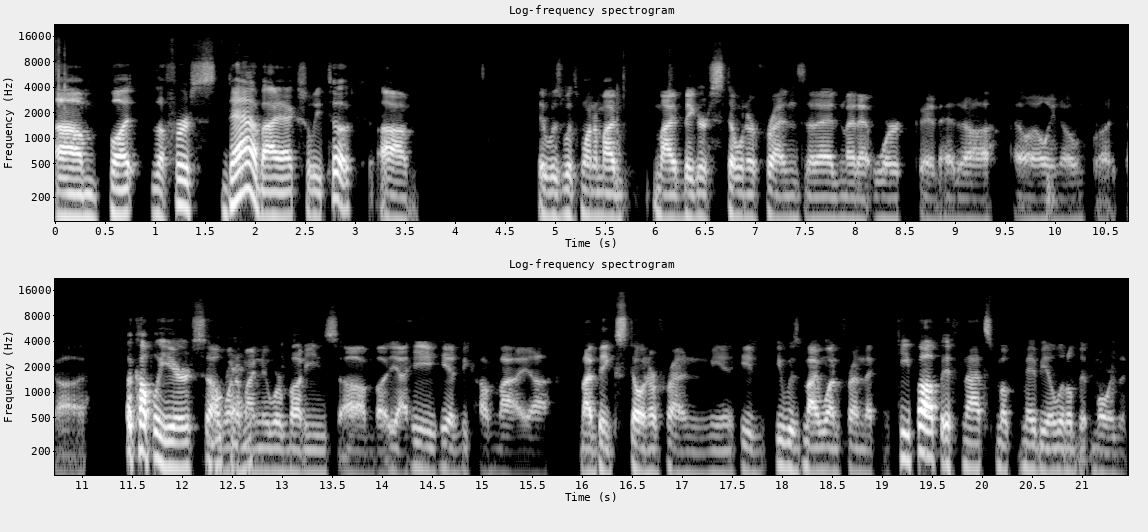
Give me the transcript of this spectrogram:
Um, but the first dab I actually took, um, it was with one of my my bigger stoner friends that I had met at work and had uh, I only known for like uh, a couple years. So one of my newer buddies. Um, but yeah, he he had become my uh, my big stoner friend. Me, he he was my one friend that can keep up, if not smoke maybe a little bit more than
